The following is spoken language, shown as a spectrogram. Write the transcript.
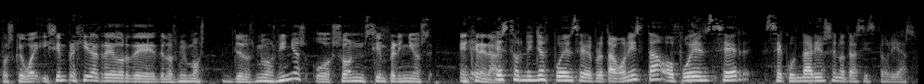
Pues qué guay. ¿Y siempre gira alrededor de, de los mismos de los mismos niños o son siempre niños en general? Estos niños pueden ser el protagonista o pueden ser secundarios en otras historias.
